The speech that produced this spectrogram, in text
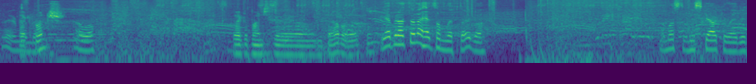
I don't Pack punch? Oh well. Pack a punch the, uh, the battle rifle. Yeah, but I thought I had some left over. I must have miscalculated.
